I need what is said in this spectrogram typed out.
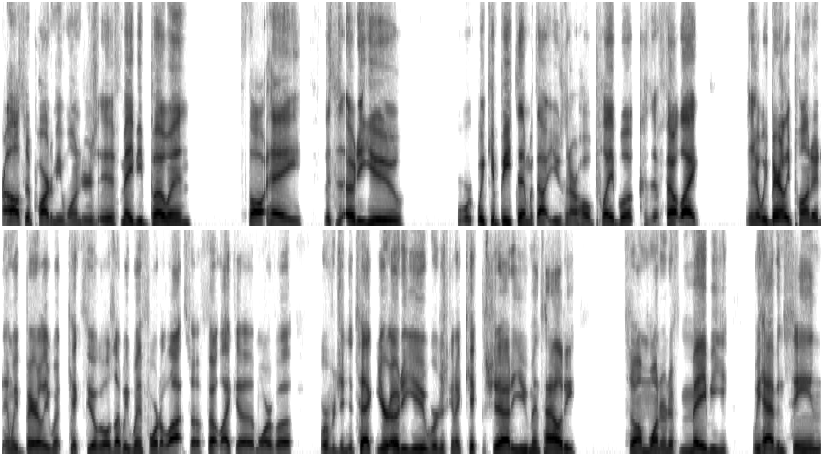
also, part of me wonders if maybe Bowen thought, "Hey, this is ODU. we can beat them without using our whole playbook." Because it felt like you know, we barely punted and we barely went kick field goals. Like we went for it a lot, so it felt like a more of a we're Virginia Tech, you're ODU, we're just gonna kick the shit out of you mentality. So I'm wondering if maybe we haven't seen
